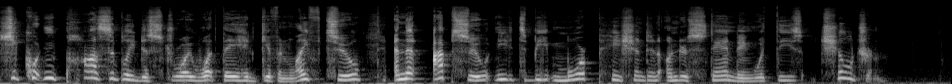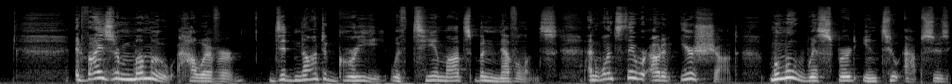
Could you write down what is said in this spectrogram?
she couldn't possibly destroy what they had given life to, and that Apsu needed to be more patient and understanding with these children. Advisor Mummu, however, did not agree with Tiamat's benevolence, and once they were out of earshot, Mummu whispered into Apsu's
